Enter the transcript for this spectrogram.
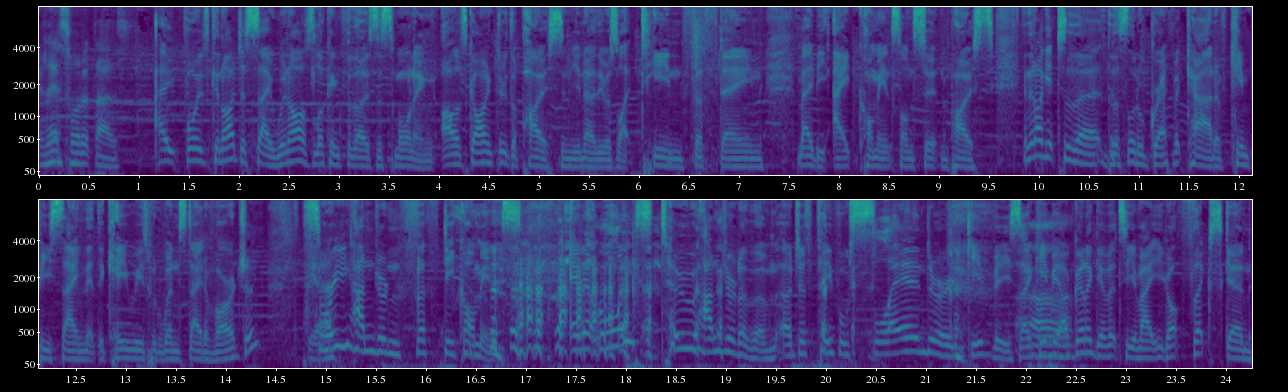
and that's what it does. Hey, boys, can I just say, when I was looking for those this morning, I was going through the posts and, you know, there was like 10, 15, maybe 8 comments on certain posts. And then I get to the this little graphic card of Kempy saying that the Kiwis would win State of Origin. Yeah. 350 comments. and at least 200 of them are just people slandering Kempy. So, Kempy, Oh. Uh. I'm going to give it to you, mate. You got thick skin.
